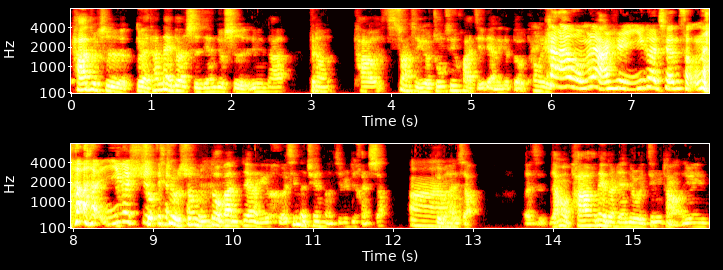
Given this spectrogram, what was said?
他就是对他那段时间，就是因为他非常，他算是一个中心化节点的一个豆。看来我们俩是一个圈层的 一个世界。就是说明豆瓣这样一个核心的圈层其实就很小啊，对吧？很小。呃，然后他那段时间就是经常，因为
